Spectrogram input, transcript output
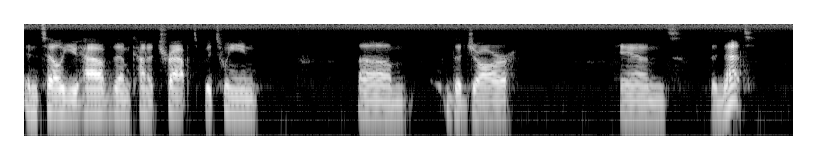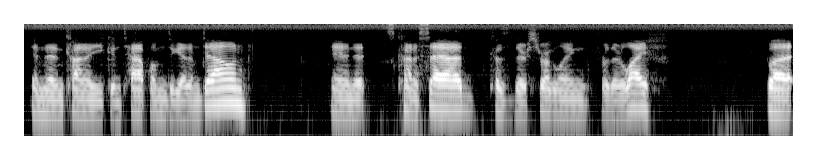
until you have them kind of trapped between um, the jar and the net. And then kind of you can tap them to get them down. And it's kind of sad because they're struggling for their life. But,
